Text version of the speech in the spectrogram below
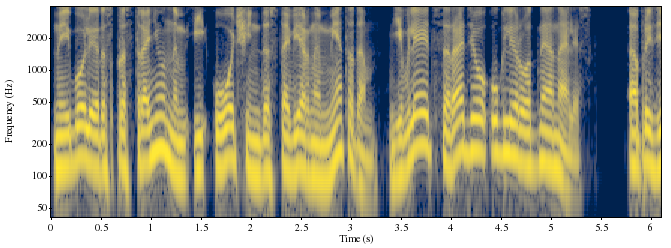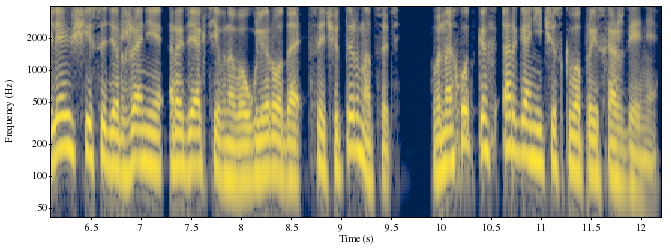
Наиболее распространенным и очень достоверным методом является радиоуглеродный анализ, определяющий содержание радиоактивного углерода С14 в находках органического происхождения.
